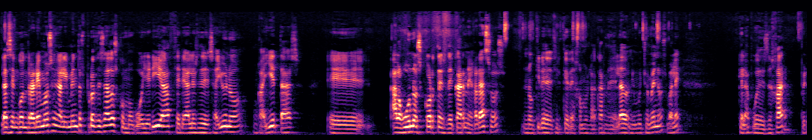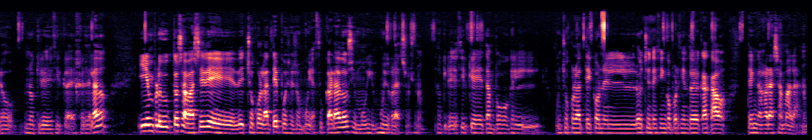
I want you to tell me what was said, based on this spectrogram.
Las encontraremos en alimentos procesados como bollería, cereales de desayuno, galletas, eh, algunos cortes de carne grasos. No quiere decir que dejemos la carne de lado, ni mucho menos, ¿vale? Que la puedes dejar, pero no quiere decir que la dejes de lado. Y en productos a base de, chocolate, pues eso, muy azucarados y muy, muy grasos, ¿no? No quiere decir que tampoco que un chocolate con el 85% de cacao tenga grasa mala, ¿no?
